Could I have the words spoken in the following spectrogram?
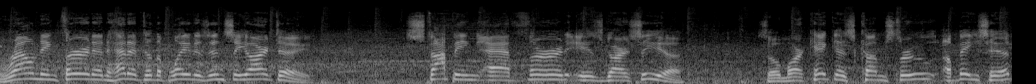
Rounding third and headed to the plate is Inciarte. Stopping at third is Garcia. So Markakis comes through a base hit.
